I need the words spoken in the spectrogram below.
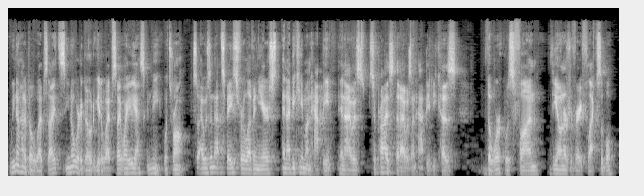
We know how to build websites. You know where to go to get a website. Why are you asking me? What's wrong? So I was in that space for 11 years and I became unhappy. And I was surprised that I was unhappy because the work was fun. The owners were very flexible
